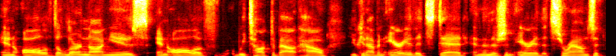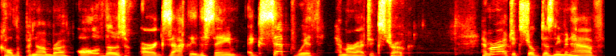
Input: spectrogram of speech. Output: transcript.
and all of the learn non-use and all of we talked about how you can have an area that's dead and then there's an area that surrounds it called the penumbra. All of those are exactly the same except with hemorrhagic stroke. Hemorrhagic stroke doesn't even have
